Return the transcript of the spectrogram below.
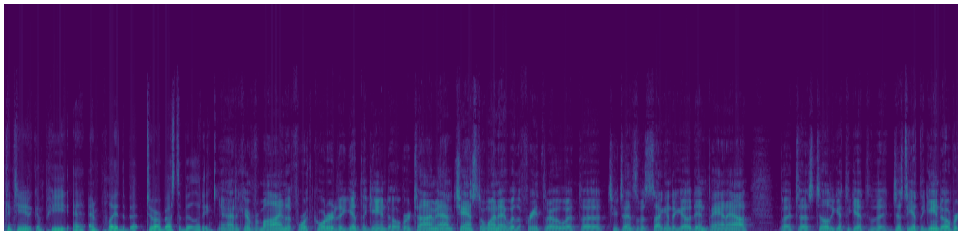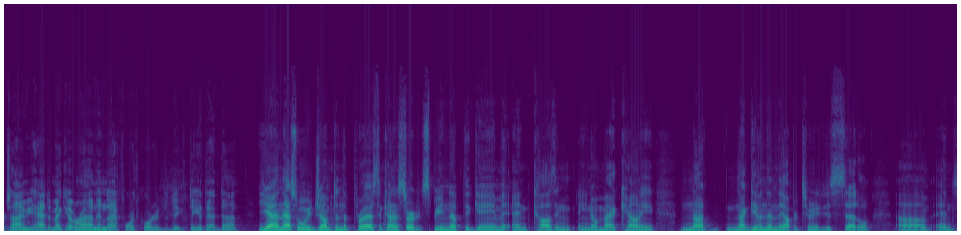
continued to compete and, and played the to our best ability. Yeah, I had to come from behind in the fourth quarter to get the game to overtime. I had a chance to win it with a free throw with uh, two tenths of a second to go. Didn't pan out, but uh, still to get to get to the just to get the game to overtime, you had to make a run in that fourth quarter to to get that done. Yeah, and that's when we jumped in the press and kind of started speeding up the game and, and causing you know Mack County not not giving them the opportunity to settle um, and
